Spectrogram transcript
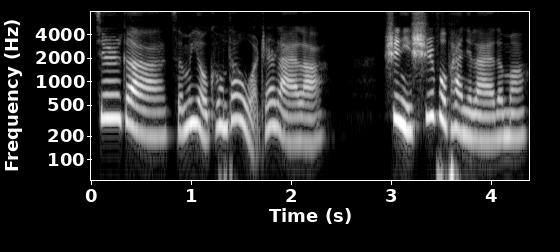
今儿个怎么有空到我这儿来了？是你师傅派你来的吗？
